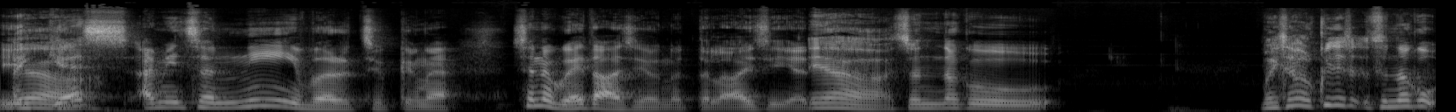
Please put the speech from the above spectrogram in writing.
I ja, guess, I mean, see on niivõrd siukene, see on nagu edasijõudnutele asi, et ja see on nagu, ma ei saa, kuidas, see on nagu,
